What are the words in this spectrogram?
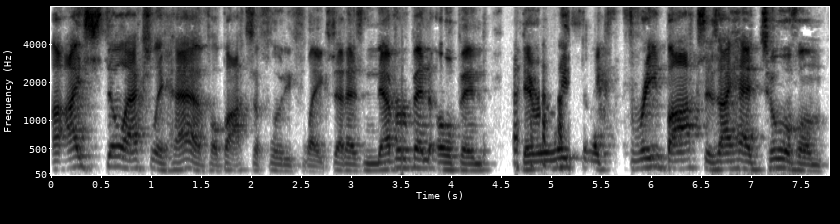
I still actually have a box of Flutie Flakes that has never been opened. They released like three boxes. I had two of them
